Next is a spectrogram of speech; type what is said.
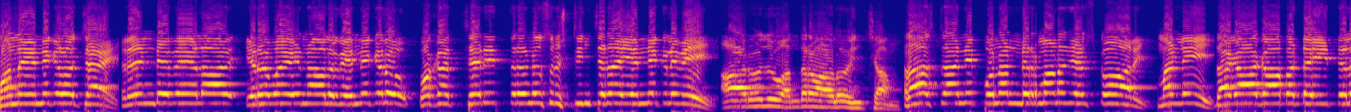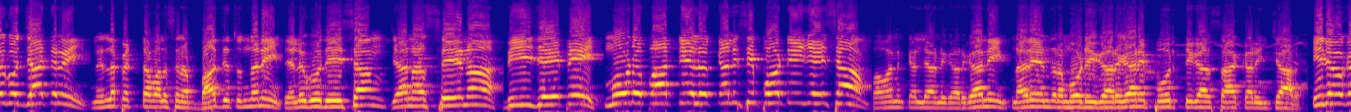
మొన్న ఎన్నికలు వచ్చాయి. రెండు వేల ఇరవై నాలుగు ఎన్నికలు ఒక చరిత్రను సృష్టించిన ఎన్నికలు ఇవి. ఆ రోజు అందరం ఆలోచించాం. రాష్ట్రాన్ని పునర్నిర్మాణం చేసుకోవాలి. మళ్ళీ దగాగా ఈ తెలుగు జాతిని నిలబెట్టవలసిన బాధ్యత ఉందని తెలుగుదేశం జనసేన బీజేపీ మూడు పార్టీలు కలిసి పోటీ చేశాం. పవన్ కళ్యాణ్ గారు గాని నరేంద్ర మోడీ గారు గాని పూర్తిగా సహకరించారు. ఇది ఒక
